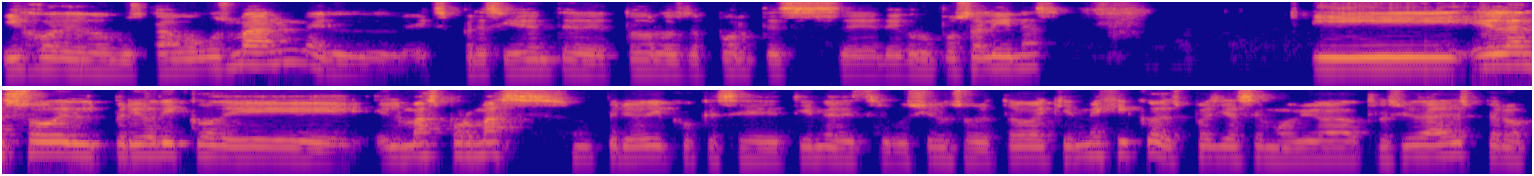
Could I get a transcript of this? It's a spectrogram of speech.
hijo de don Gustavo Guzmán, el expresidente de todos los deportes eh, de Grupo Salinas. Y él lanzó el periódico de El Más por Más, un periódico que se tiene distribución sobre todo aquí en México, después ya se movió a otras ciudades, pero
